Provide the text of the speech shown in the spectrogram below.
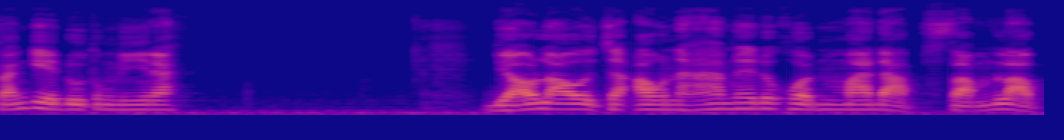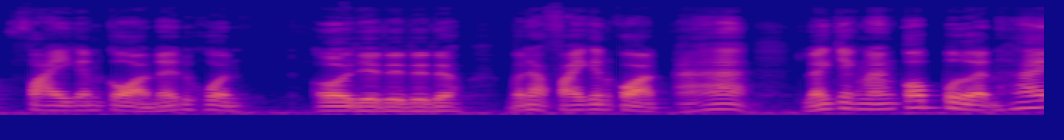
สังเกตดูตรงนี้นะ เดี๋ยวเราจะเอาน้ำนะทุกคนมาดับสำหรับไฟกันก่อนนะทุกคน เออเดี๋ยวเดี๋ยวเดี๋ยวมาดับไฟกันก่อนอ่าหลังจากนั้นก็เปิดให้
